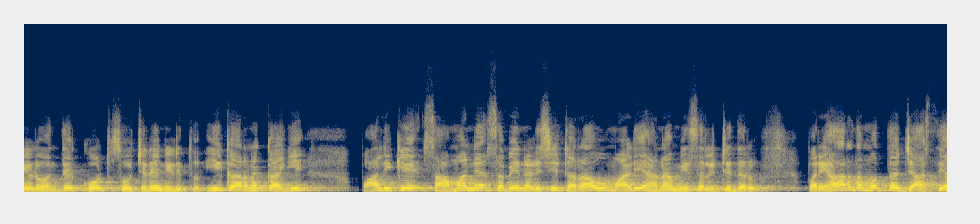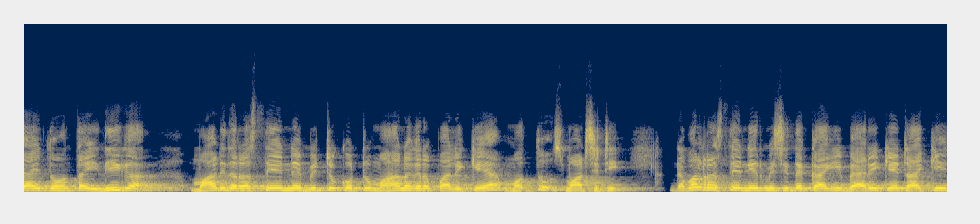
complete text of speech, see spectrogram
ನೀಡುವಂತೆ ಕೋರ್ಟ್ ಸೂಚನೆ ನೀಡಿತು ಈ ಕಾರಣಕ್ಕಾಗಿ ಪಾಲಿಕೆ ಸಾಮಾನ್ಯ ಸಭೆ ನಡೆಸಿ ಟರಾವು ಮಾಡಿ ಹಣ ಮೀಸಲಿಟ್ಟಿದ್ದರು. ಪರಿಹಾರದ ಮೊತ್ತ ಜಾಸ್ತಿ ಆಯಿತು ಅಂತ ಇದೀಗ ಮಾಡಿದ ರಸ್ತೆಯನ್ನೇ ಬಿಟ್ಟುಕೊಟ್ಟು ಮಹಾನಗರ ಪಾಲಿಕೆಯ ಮತ್ತು ಸ್ಮಾರ್ಟ್ ಸಿಟಿ ಡಬಲ್ ರಸ್ತೆ ನಿರ್ಮಿಸಿದ್ದಕ್ಕಾಗಿ ಬ್ಯಾರಿಕೇಡ್ ಹಾಕಿ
